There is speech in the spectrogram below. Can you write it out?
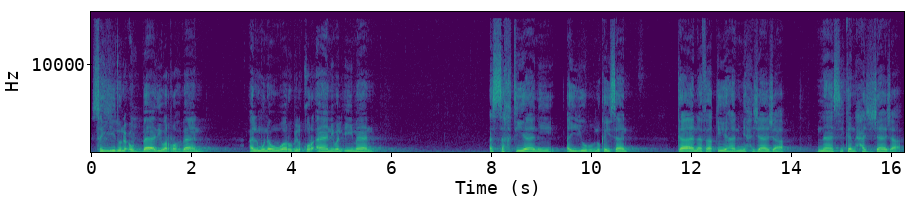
سيد العباد والرهبان المنور بالقرآن والإيمان. السختياني أيوب بن كيسان كان فقيها محجاجا ناسكا حجاجا.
